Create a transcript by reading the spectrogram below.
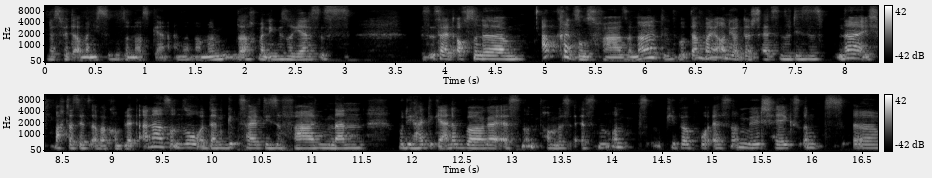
das wird aber nicht so besonders gern angenommen. Dann sagt man irgendwie so, ja, das ist es ist halt auch so eine Abgrenzungsphase, ne? Die darf man ja auch nicht unterschätzen. So dieses, ne, ich mache das jetzt aber komplett anders und so. Und dann gibt's halt diese Phasen dann, wo die halt gerne Burger essen und Pommes essen und Pipapo essen und Milchshakes und äh,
